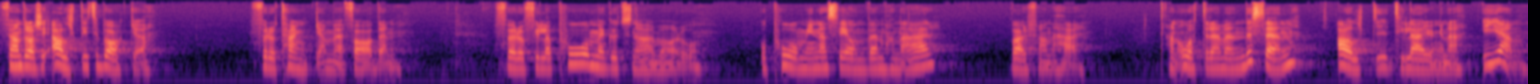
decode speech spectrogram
För han drar sig alltid tillbaka för att tanka med Fadern, för att fylla på med Guds närvaro och påminna sig om vem han är, varför han är här. Han återvänder sen alltid till lärjungarna igen.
